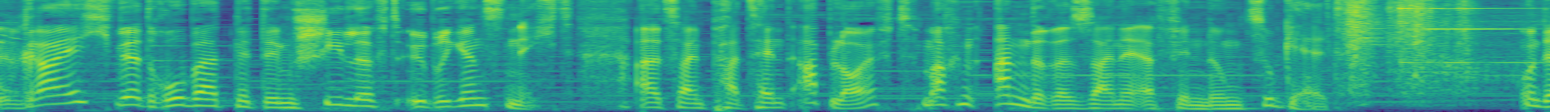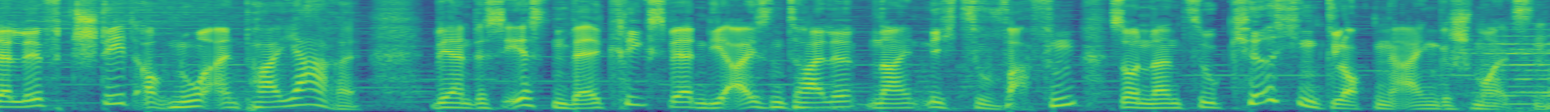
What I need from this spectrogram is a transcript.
Reich wird Robert mit dem Skilift übrigens nicht. Als sein Patent abläuft, machen andere seine Erfindung zu Geld. Und der Lift steht auch nur ein paar Jahre. Während des Ersten Weltkriegs werden die Eisenteile, nein, nicht zu Waffen, sondern zu Kirchenglocken eingeschmolzen.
